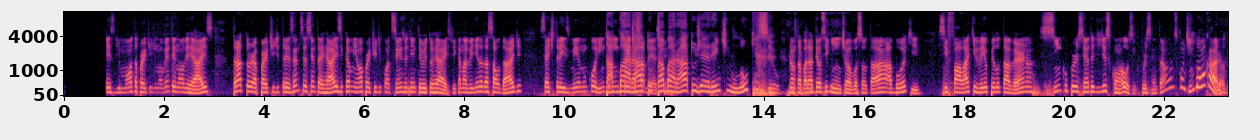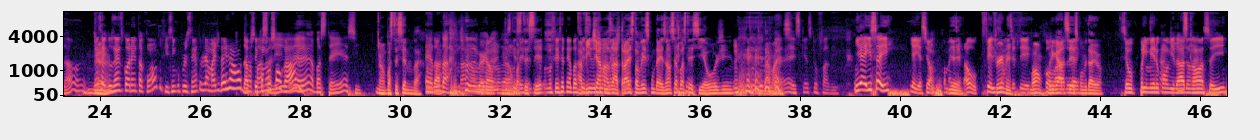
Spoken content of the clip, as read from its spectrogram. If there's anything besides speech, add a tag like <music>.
Esse de moto a partir de 99 reais, trator a partir de 360 reais e caminhão a partir de 488 reais. Fica na Avenida da Saudade, 736, no Corinthians, Tá em frente à barato, Sabesp. tá barato, o gerente enlouqueceu. <laughs> Não, tá barato é o seguinte, ó, vou soltar a boa aqui. Se falar que veio pelo Taverna, 5% de desconto. Ô, 5% é um descontinho bom, cara. Pô, da hora. Pensa aí, É. 240 conto, fi, 5% já é mais de 10 reais. Dá Já pra você comer um ali, salgado. É, abastece. Não, abastecer não dá. É, não dá. Não dá, não, <laughs> Verdão. Não, Verdade. não, Não, abastecer. Não sei se você tem Há abastecido 20 anos ultimamente, atrás, tá? talvez com 10 anos você abastecia. Hoje <laughs> não dá mais. É, esquece que eu falei. E é isso aí. E aí, Acion, como é que você tá? Ô, feliz Firme? de você ter Bom, colado, obrigado a vocês convidar eu. Seu primeiro Ah, convidado isso, cara. nosso aí.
